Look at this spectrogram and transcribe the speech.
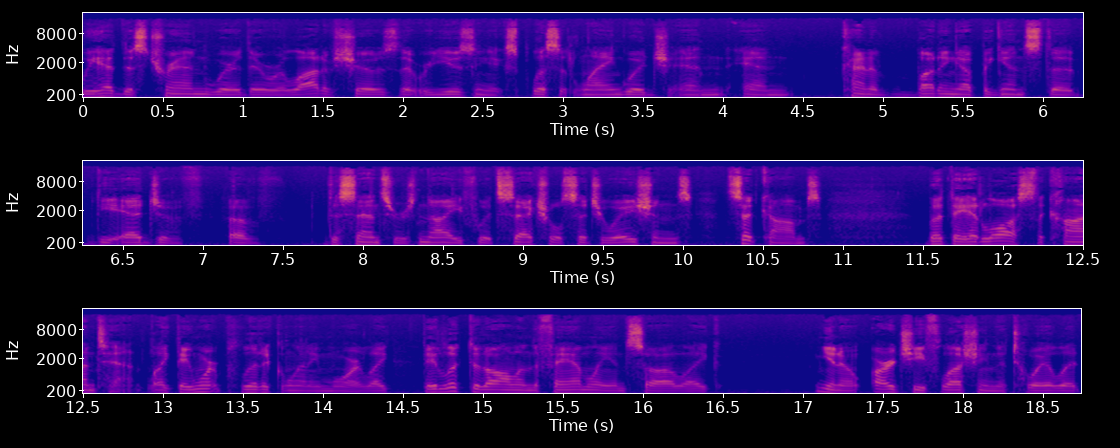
we had this trend where there were a lot of shows that were using explicit language and, and kind of butting up against the, the edge of, of the censor's knife with sexual situations, sitcoms but they had lost the content. Like they weren't political anymore. Like they looked at All in the Family and saw like, you know, Archie flushing the toilet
